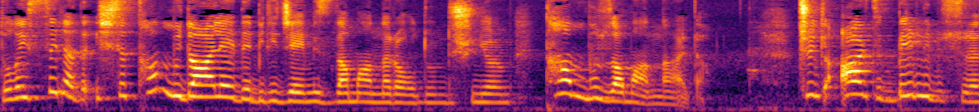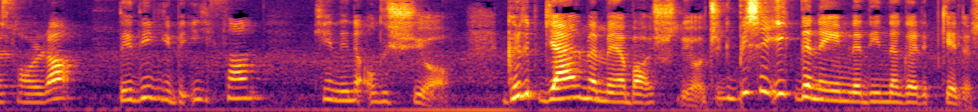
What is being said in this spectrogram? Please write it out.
Dolayısıyla da işte tam müdahale edebileceğimiz zamanlar olduğunu düşünüyorum. Tam bu zamanlarda. Çünkü artık belli bir süre sonra dediğim gibi insan kendini alışıyor. Garip gelmemeye başlıyor. Çünkü bir şey ilk deneyimlediğinde garip gelir.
